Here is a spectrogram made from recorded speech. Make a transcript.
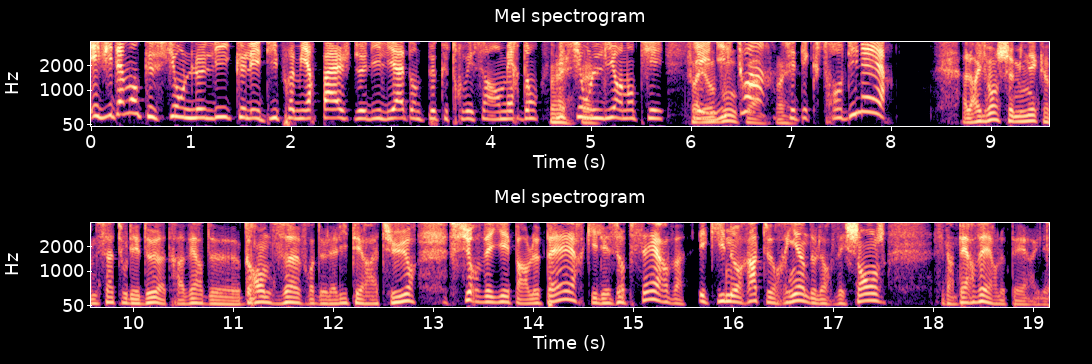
Évidemment que si on ne le lit que les dix premières pages de l'Iliade, on ne peut que trouver ça emmerdant. Ouais, Mais si on le lit en entier, il y a une bout, histoire. ouais. C'est extraordinaire. Alors ils vont cheminer comme ça tous les deux à travers de grandes œuvres de la littérature, surveillés par le père qui les observe et qui ne rate rien de leurs échanges. C'est un pervers le père, il est...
